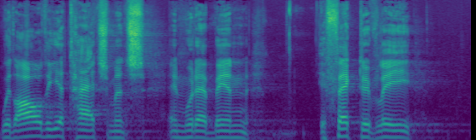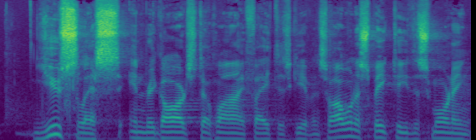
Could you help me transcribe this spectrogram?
with all the attachments and would have been effectively useless in regards to why faith is given. So I want to speak to you this morning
